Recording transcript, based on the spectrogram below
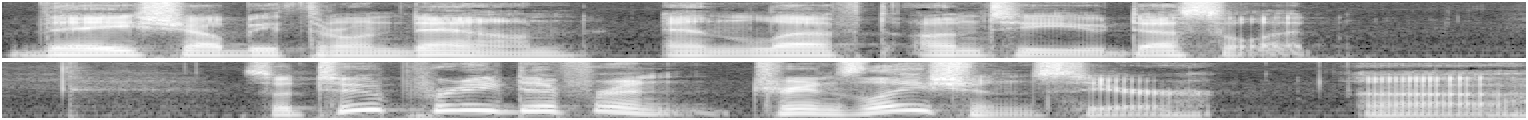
they shall be thrown down and left unto you desolate. So, two pretty different translations here. Uh,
